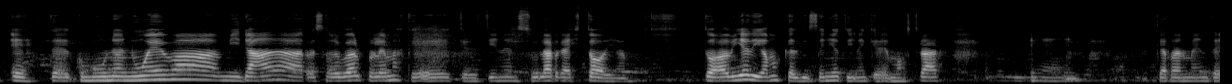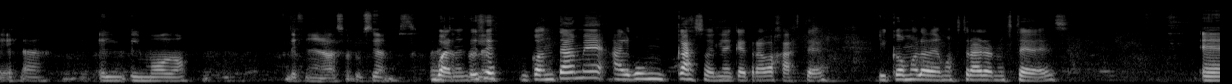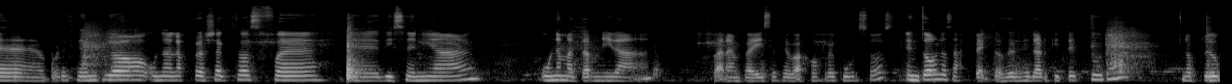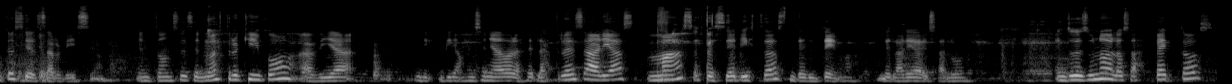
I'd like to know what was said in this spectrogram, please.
este, como una nueva mirada a resolver problemas que, que, tienen su larga historia. Todavía digamos que el diseño tiene que demostrar eh, que realmente es la, el, el, modo de generar soluciones. Bueno, entonces contame algún caso en el que trabajaste y cómo lo demostraron ustedes. Eh, por ejemplo, uno de los proyectos fue eh, diseñar una maternidad para en países de bajos recursos en todos los aspectos, desde la arquitectura, los productos y el servicio. Entonces, en nuestro equipo había, digamos, diseñadoras de las tres áreas más especialistas del tema, del área de salud. Entonces, uno de los aspectos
